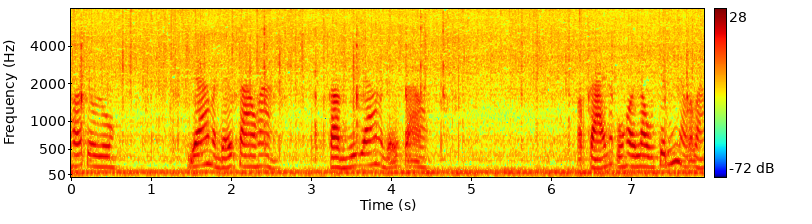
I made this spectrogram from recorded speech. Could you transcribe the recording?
Hết vô luôn. Giá mình để sau ha. Cần với giá mình để sau. Bắp cải nó cũng hơi lâu chín nha các bạn.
